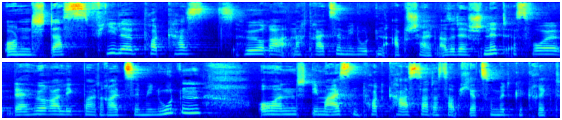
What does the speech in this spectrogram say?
Und dass viele Podcast-Hörer nach 13 Minuten abschalten. Also der Schnitt ist wohl, der Hörer liegt bei 13 Minuten. Und die meisten Podcaster, das habe ich jetzt so mitgekriegt,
